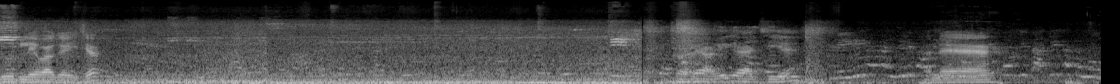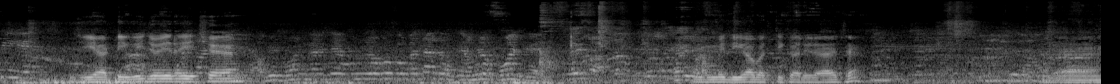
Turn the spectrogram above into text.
દૂધ લેવા ગઈ છે. ઘરે આવી ગયા છીએ અને જીયા ટીવી જોઈ રહી છે. મમ્મી દીવાબત્તી કરી રહ્યા છે. અને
